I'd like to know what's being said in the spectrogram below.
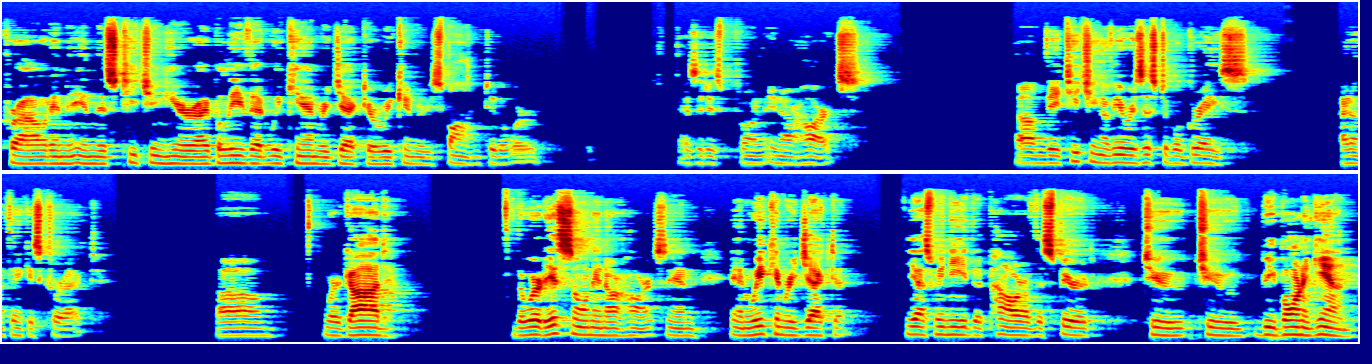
crowd in, in this teaching here. I believe that we can reject or we can respond to the Word as it is in our hearts. Um, the teaching of irresistible grace, I don't think is correct. Um, where God, the word is sown in our hearts and, and we can reject it. Yes, we need the power of the Spirit to, to be born again.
